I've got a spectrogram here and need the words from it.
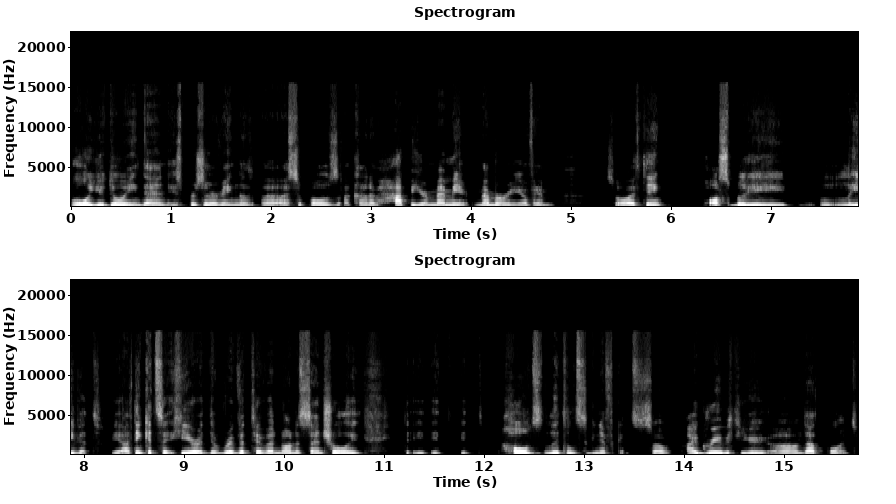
all you're doing then is preserving a, a, I suppose a kind of happier memory memory of him so I think possibly leave it. I think it's a, here a derivative, a non-essential. It, it, it holds little significance. So I agree with you uh, on that point.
